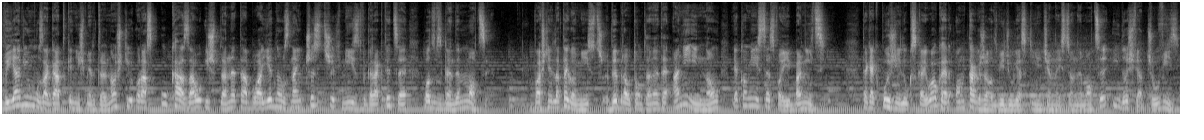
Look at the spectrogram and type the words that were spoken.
wyjawił mu zagadkę nieśmiertelności oraz ukazał, iż planeta była jedną z najczystszych miejsc w galaktyce pod względem mocy. Właśnie dlatego mistrz wybrał tą planetę, a nie inną, jako miejsce swojej banicji. Tak jak później Luke Skywalker, on także odwiedził jaskinię ciemnej strony mocy i doświadczył wizji.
